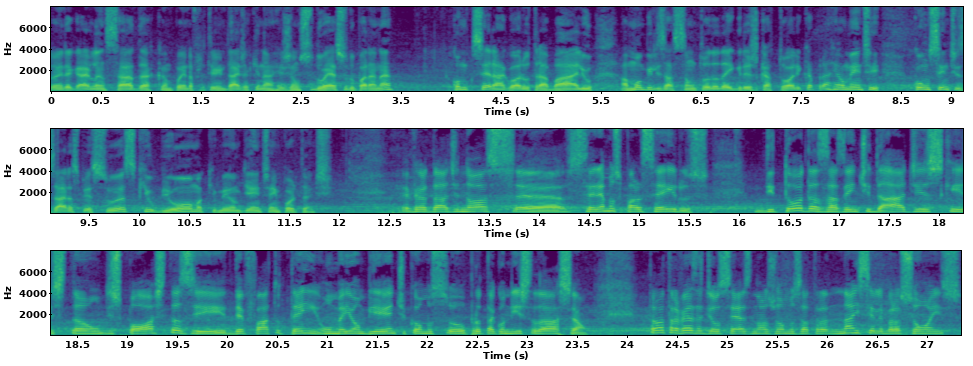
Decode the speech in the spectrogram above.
Dom Edgar, lançada a campanha da fraternidade aqui na região sudoeste do Paraná. Como que será agora o trabalho, a mobilização toda da Igreja Católica para realmente conscientizar as pessoas que o bioma, que o meio ambiente é importante? É verdade, nós é, seremos parceiros de todas as entidades que estão dispostas e, de fato, têm o meio ambiente como protagonista da ação. Então, através da Diocese, nós vamos nas celebrações,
